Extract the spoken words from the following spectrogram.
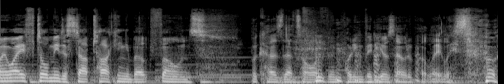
My wife told me to stop talking about phones because that's all I've been putting videos out about lately. So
